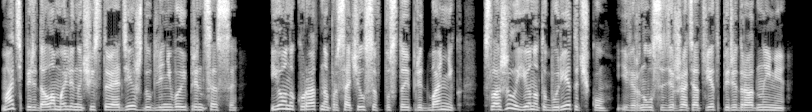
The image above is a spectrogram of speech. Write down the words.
Мать передала Мелину чистую одежду для него и принцессы, и он аккуратно просочился в пустой предбанник, сложил ее на табуреточку и вернулся держать ответ перед родными —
